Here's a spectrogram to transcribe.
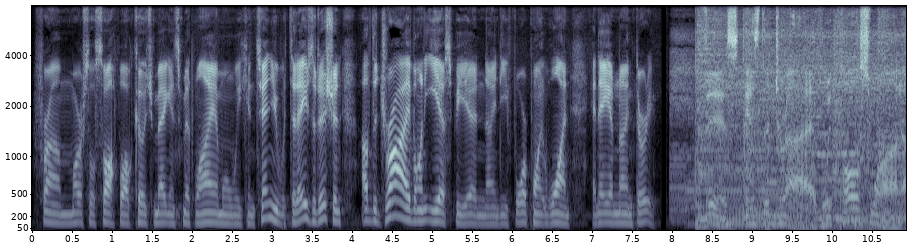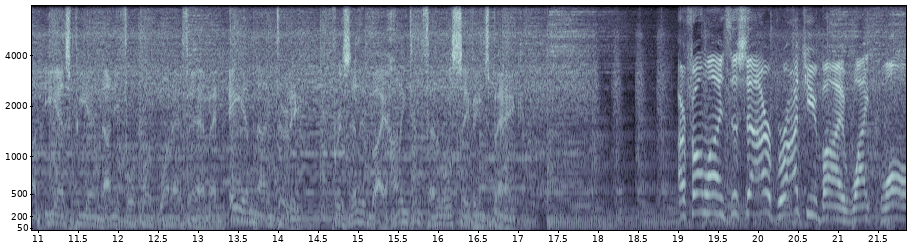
from Marshall softball coach Megan Smith Lyon when we continue with today's edition of The Drive on ESPN 94.1 and AM 930. This is The Drive with Paul Swann on ESPN 94.1 FM and AM 930. Presented by Huntington Federal Savings Bank. Our phone lines this hour brought to you by White Claw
